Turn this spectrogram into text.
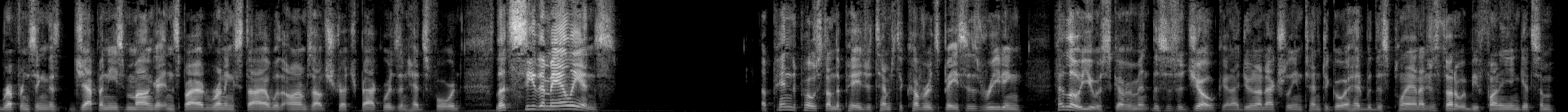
referencing the Japanese manga inspired running style with arms outstretched backwards and heads forward. Let's see them aliens! A pinned post on the page attempts to cover its bases, reading, Hello, U.S. government. This is a joke, and I do not actually intend to go ahead with this plan. I just thought it would be funny and get some,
